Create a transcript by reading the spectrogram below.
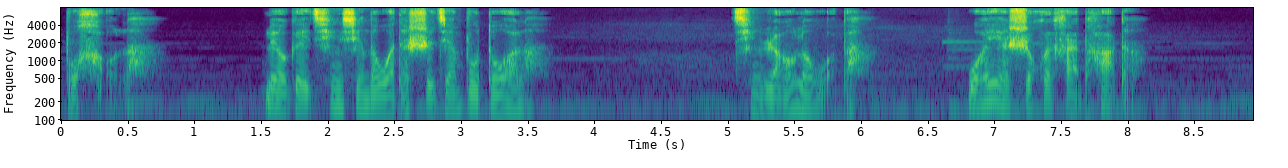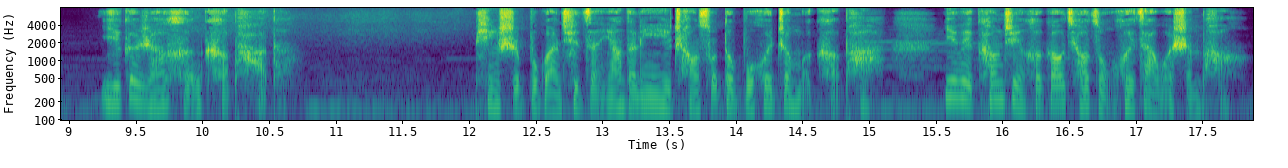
不好了，留给清醒的我的时间不多了。请饶了我吧，我也是会害怕的。一个人很可怕的。平时不管去怎样的灵异场所都不会这么可怕，因为康俊和高桥总会在我身旁。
